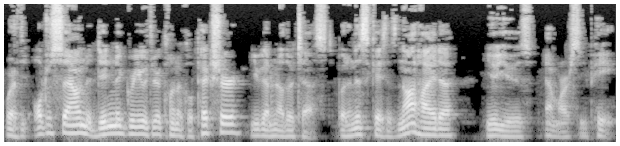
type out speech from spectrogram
where if the ultrasound didn't agree with your clinical picture, you get another test. But in this case, it's not HIDA, you use MRCP.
